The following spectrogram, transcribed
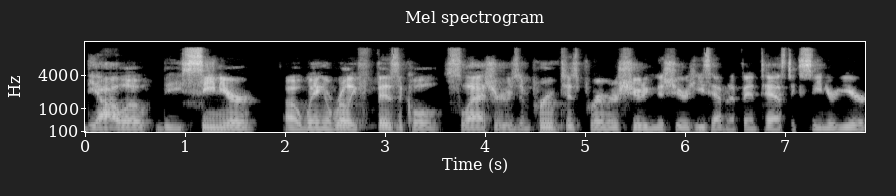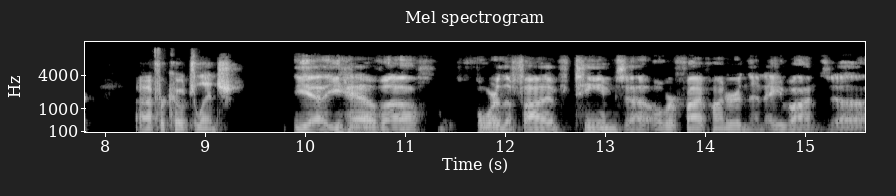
Diallo, the senior uh, wing, a really physical slasher who's improved his perimeter shooting this year. He's having a fantastic senior year uh, for Coach Lynch. Yeah, you have uh, four of the five teams uh, over 500, and then Avon's uh,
